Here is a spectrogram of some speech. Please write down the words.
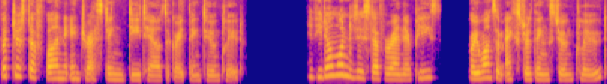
but just a fun, interesting detail is a great thing to include. If you don't want to do stuff around their piece, or you want some extra things to include,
